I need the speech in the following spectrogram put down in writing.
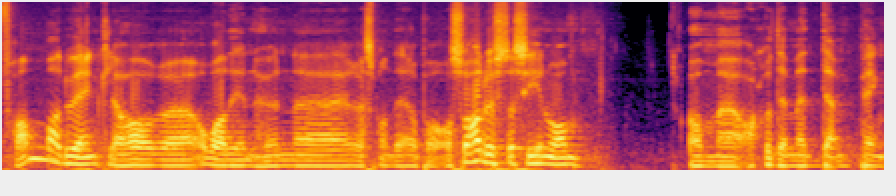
fram hva du egentlig har, eh, og hva din hund eh, responderer på. Og så har jeg lyst til å si noe om, om eh, akkurat det med demping.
